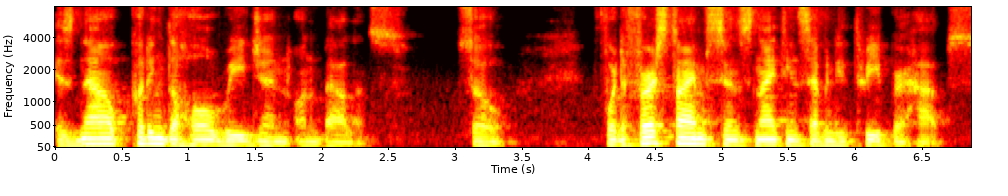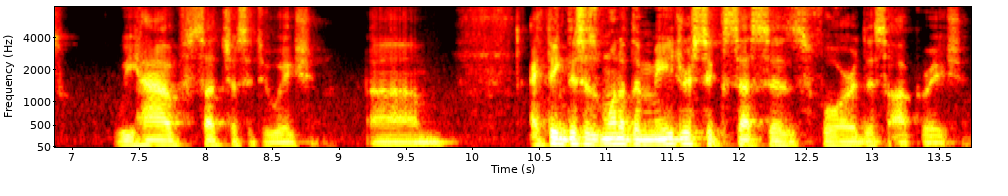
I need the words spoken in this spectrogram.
is now putting the whole region on balance. So, for the first time since 1973, perhaps, we have such a situation. Um, I think this is one of the major successes for this operation.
